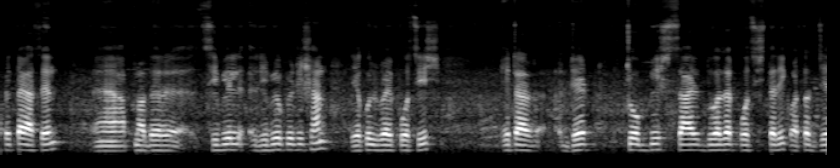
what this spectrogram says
অপেক্ষায় আছেন আপনাদের সিভিল রিভিউ পিটিশন একুশ বাই পঁচিশ, এটার ডেট চব্বিশ চার দু হাজার পঁচিশ তারিখ, অর্থাৎ যে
